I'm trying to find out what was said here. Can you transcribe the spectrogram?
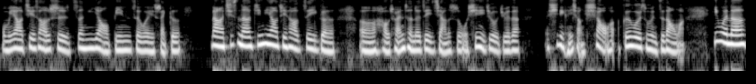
我们要介绍的是曾耀斌这位帅哥。那其实呢，今天要介绍这个呃好传承的这一家的时候，我心里就有觉得心里很想笑哈。各位为什么你知道吗？因为呢，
